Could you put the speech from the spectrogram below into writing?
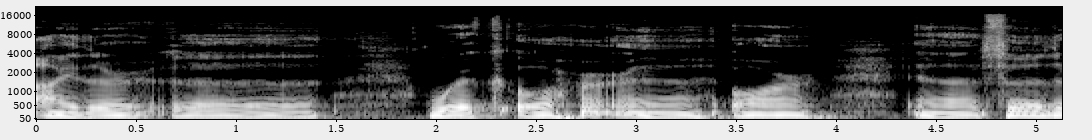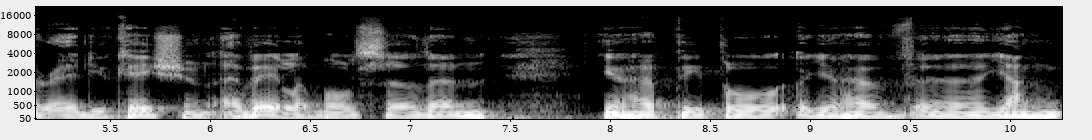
either uh, work or, uh, or uh, further education available, so then you have people, you have uh, young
